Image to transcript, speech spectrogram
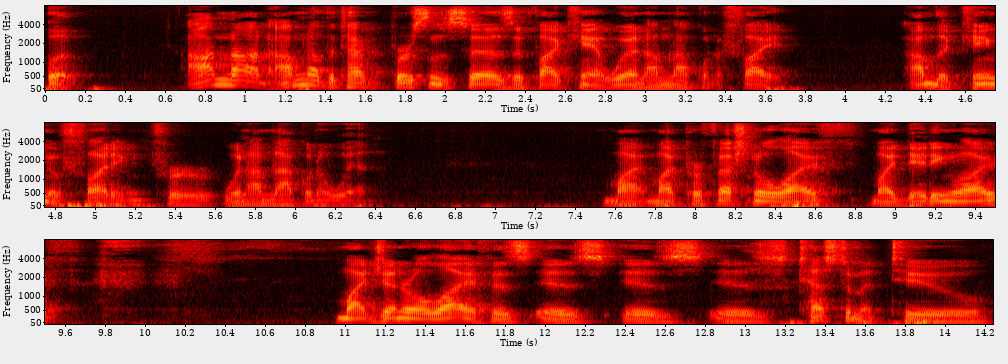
Look, I'm not. I'm not the type of person that says if I can't win, I'm not going to fight. I'm the king of fighting for when I'm not going to win. My my professional life, my dating life, my general life is is is is testament to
